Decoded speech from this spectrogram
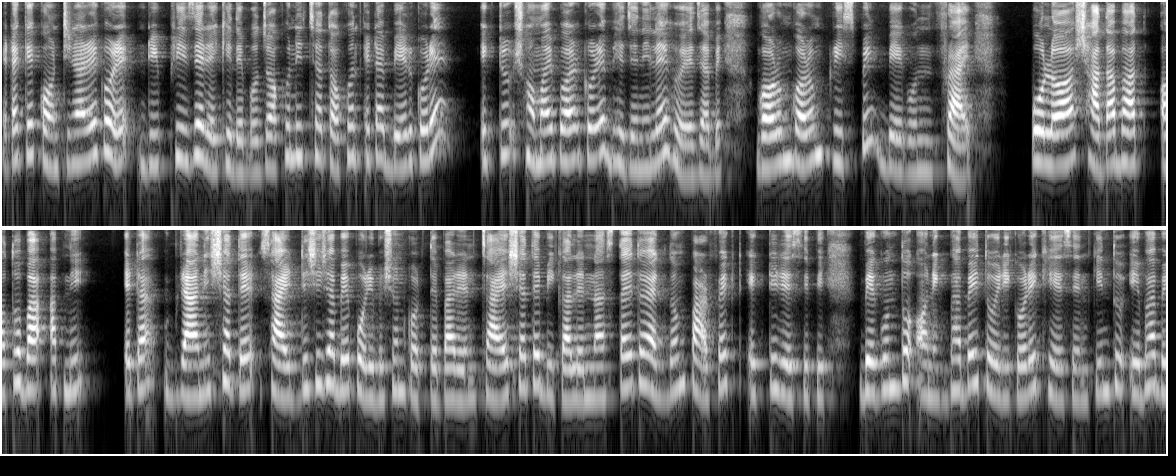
এটাকে কন্টেনারে করে ডিপ ফ্রিজে রেখে দেব। যখন ইচ্ছা তখন এটা বের করে একটু সময় পর করে ভেজে নিলে হয়ে যাবে। গরম গরম ক্রিস্পি বেগুন ফ্রাই। পোলোয়া সাদা ভাত অথবা আপনি এটা ব্রানির সাথে সাইড ডিশ হিসাবে পরিবেশন করতে পারেন। চায়ের সাথে বিকালের নাস্তায় তো একদম পারফেক্ট একটি রেসিপি বেগুন তো অনেকভাবেই তৈরি করে খেয়েছেন, কিন্তু এভাবে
